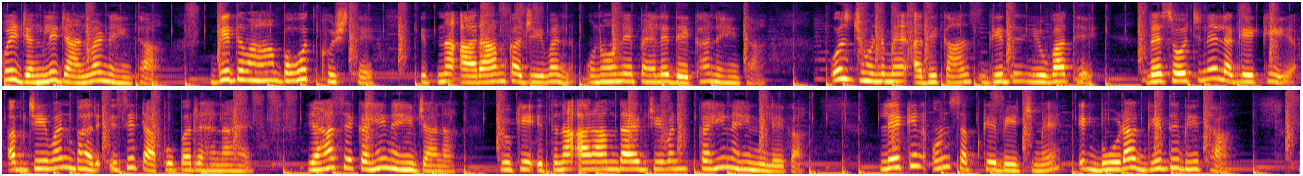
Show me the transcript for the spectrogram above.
कोई जंगली जानवर नहीं था। गिद्ध वहाँ बहुत खुश थे। इतना आराम का जीवन उन्होंने पहले देखा नहीं था। उस झुंड में अधिकांश गिद्ध युवा थे। वे सोचने लगे कि अब जीवन भर इसी टापू पर रहना है। यहाँ से कहीं नहीं जाना, क्योंकि इतना आरामदायक जीवन कहीं नहीं मिलेगा। लेकिन उन सबके बीच में एक बूढ़ा गिद्ध भी था।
